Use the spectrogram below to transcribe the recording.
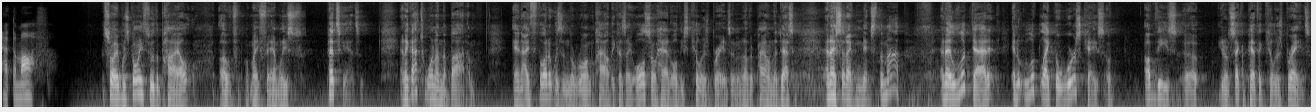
at the Moth. So I was going through the pile of my family's PET scans. And I got to one on the bottom, and I thought it was in the wrong pile because I also had all these killer's brains in another pile on the desk. And I said, I've mixed them up. And I looked at it, and it looked like the worst case of, of these, uh, you know, psychopathic killer's brains.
